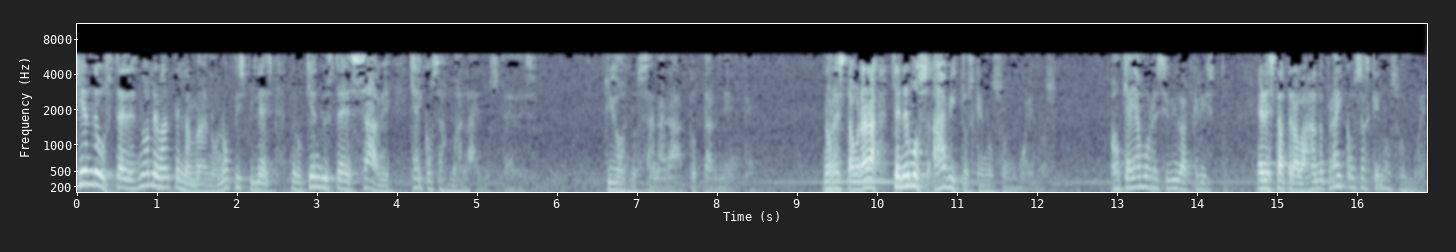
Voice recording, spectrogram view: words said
¿Quién de ustedes, no levanten la mano, no pispiles, pero quién de ustedes sabe que hay cosas malas en ustedes? Dios nos sanará totalmente nos restaurará. Tenemos hábitos que no son buenos. Aunque hayamos recibido a Cristo, Él está trabajando, pero hay cosas que no son buenas.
